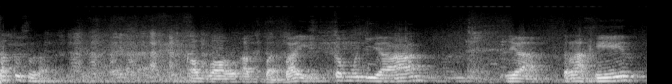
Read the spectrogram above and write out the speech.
satu surat. Allahu Akbar. Baik. Kemudian Ya, terakhir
